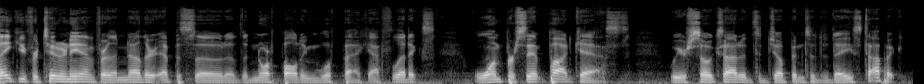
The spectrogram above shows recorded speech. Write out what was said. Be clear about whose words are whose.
Speaker 1: Thank you for tuning in for another episode of the North Paulding Wolfpack Athletics 1% podcast. We are so excited to jump into today's topic.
